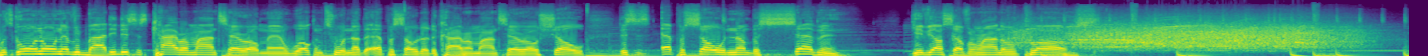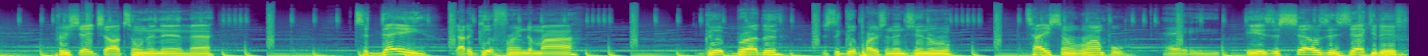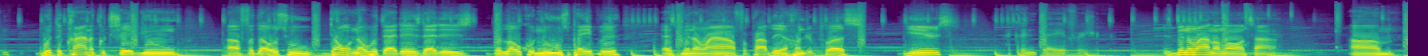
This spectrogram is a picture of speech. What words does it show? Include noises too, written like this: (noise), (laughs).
What's going on, everybody? This is Kyren Monteiro, man. Welcome to another episode of the Kyren Monteiro Show. This is episode number seven. Give yourself a round of applause. Appreciate y'all tuning in, man. Today, got a good friend of mine, good brother, just a good person in general. Tyson Rumple. Hey, He is a sales executive (laughs) with the Chronicle Tribune. Uh, for those who don't know what that is, that is the local newspaper that's been around for probably a hundred plus years. I couldn't tell you for sure. It's been around a long time. Um,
